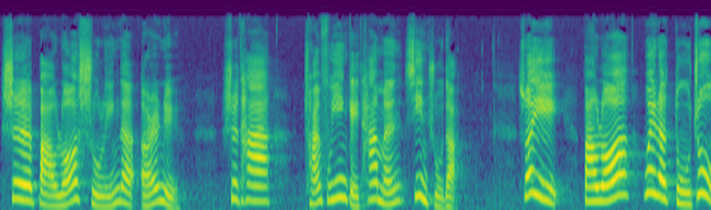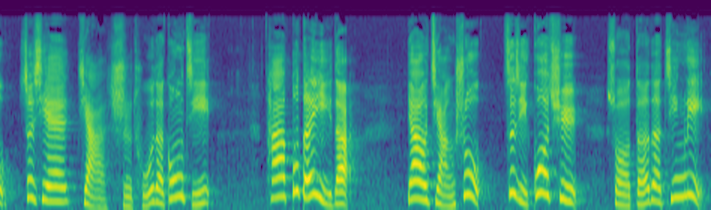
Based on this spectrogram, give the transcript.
是保罗属灵的儿女，是他传福音给他们信主的。所以，保罗为了堵住这些假使徒的攻击，他不得已的要讲述自己过去所得的经历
